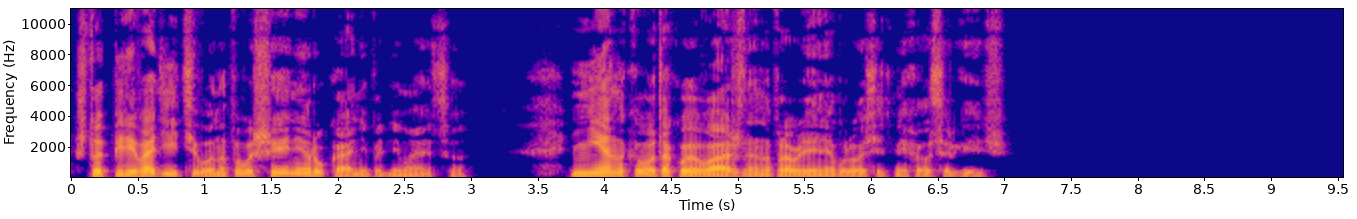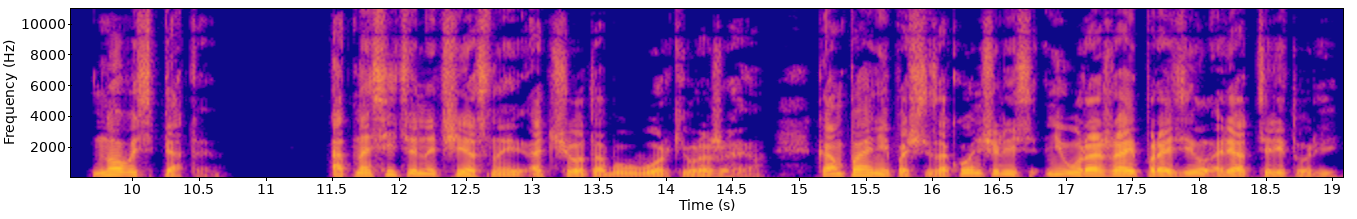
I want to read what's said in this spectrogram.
что переводить его на повышение рука не поднимается. Не на кого такое важное направление бросить, Михаил Сергеевич. Новость пятая. Относительно честный отчет об уборке урожая. Компании почти закончились, неурожай поразил ряд территорий,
